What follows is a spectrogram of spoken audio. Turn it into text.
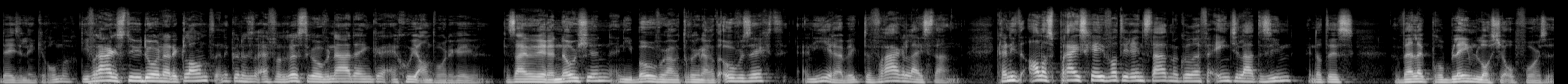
deze link hieronder. Die vragen stuur je door naar de klant en dan kunnen ze er even rustig over nadenken en goede antwoorden geven. Dan zijn we weer in Notion en hierboven gaan we terug naar het overzicht. En hier heb ik de vragenlijst staan. Ik ga niet alles prijsgeven wat hierin staat, maar ik wil er even eentje laten zien. En dat is Welk probleem los je op voor ze?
